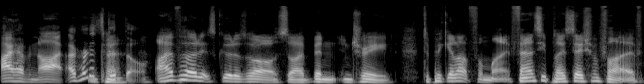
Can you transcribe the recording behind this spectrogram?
I have not. I've heard it's Okay. good though. I've heard it's good as well, so I've been intrigued to pick it up for my fancy PlayStation Five.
